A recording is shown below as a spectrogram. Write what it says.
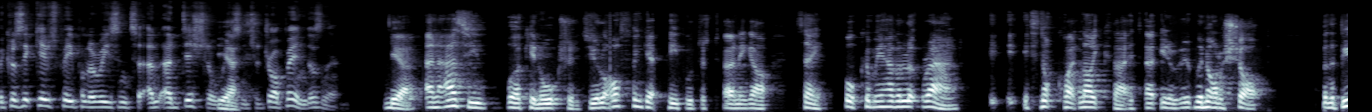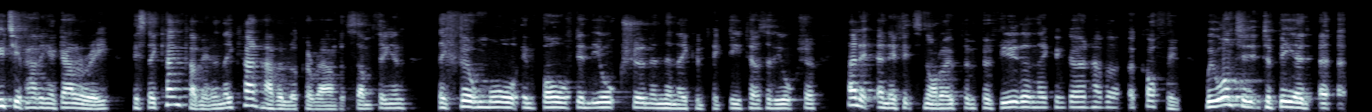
because it gives people a reason to, an additional reason to drop in, doesn't it? Yeah, and as you work in auctions, you'll often get people just turning up saying, "Well, can we have a look round?" It, it- it's not quite like that. It's, uh, you know, we're not a shop, but the beauty of having a gallery is they can come in and they can have a look around at something, and they feel more involved in the auction, and then they can take details of the auction. And it, and if it's not open for view, then they can go and have a, a coffee. We wanted it to be a, a-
